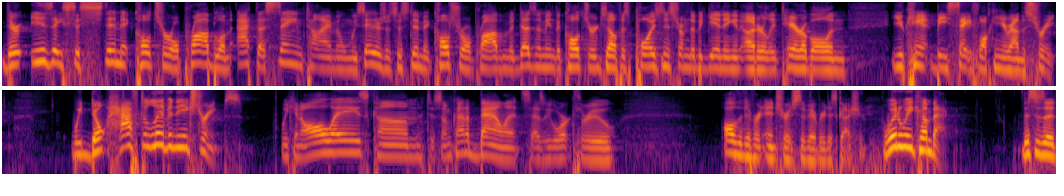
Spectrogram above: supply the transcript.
There is a systemic cultural problem at the same time. And when we say there's a systemic cultural problem, it doesn't mean the culture itself is poisonous from the beginning and utterly terrible and you can't be safe walking around the street. We don't have to live in the extremes. We can always come to some kind of balance as we work through all the different interests of every discussion. When we come back, this is a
